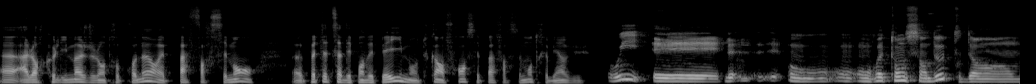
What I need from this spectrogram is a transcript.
alors que l'image de l'entrepreneur est pas forcément, peut-être ça dépend des pays, mais en tout cas en France, c'est pas forcément très bien vu. Oui, et on, retombe sans doute dans,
